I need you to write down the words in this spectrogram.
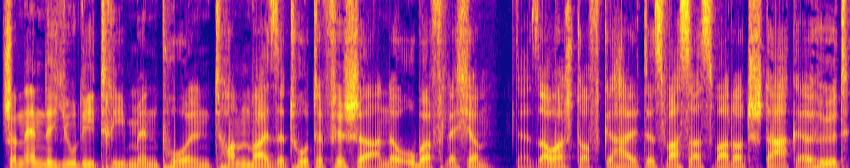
Schon Ende Juli trieben in Polen tonnenweise tote Fische an der Oberfläche. Der Sauerstoffgehalt des Wassers war dort stark erhöht.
